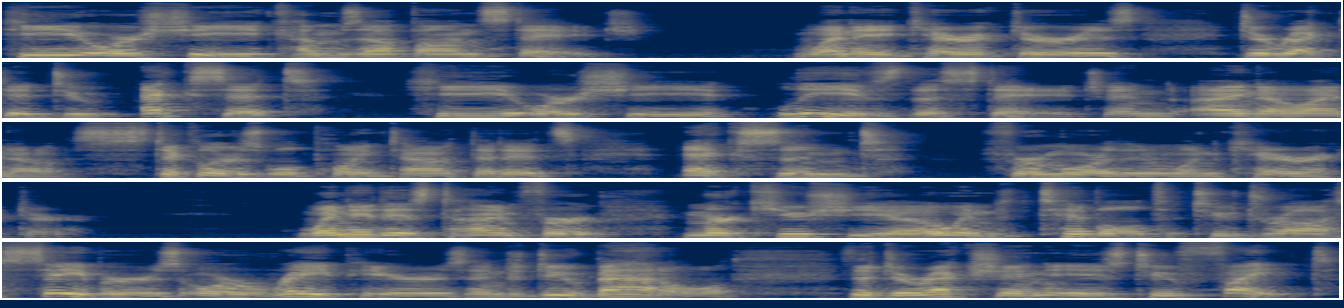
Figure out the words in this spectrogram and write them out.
he or she comes up on stage. When a character is directed to exit, he or she leaves the stage. And I know, I know, sticklers will point out that it's exeunt for more than one character. When it is time for Mercutio and Tybalt to draw sabers or rapiers and do battle, the direction is to fight.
